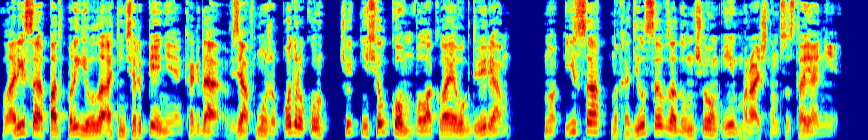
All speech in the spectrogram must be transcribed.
Лариса подпрыгивала от нетерпения, когда, взяв мужа под руку, чуть не силком волокла его к дверям, но Иса находился в задумчивом и мрачном состоянии.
